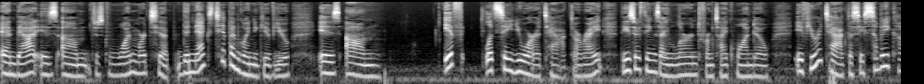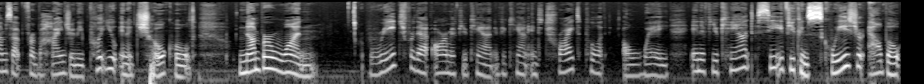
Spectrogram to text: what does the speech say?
And that is um, just one more tip. The next tip I'm going to give you is um, if let's say you are attacked, all right? These are things I learned from Taekwondo. If you're attacked, let's say somebody comes up from behind you and they put you in a chokehold. Number one, reach for that arm if you can, if you can, and try to pull it away. And if you can't, see if you can squeeze your elbow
